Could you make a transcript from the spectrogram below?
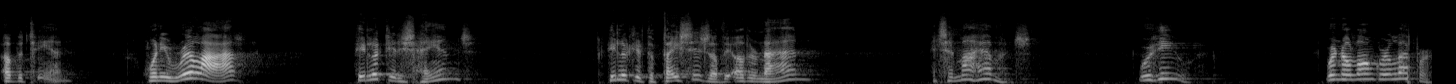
of the ten, when he realized, he looked at his hands, he looked at the faces of the other nine, and said, My heavens, we're healed. We're no longer a leper.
